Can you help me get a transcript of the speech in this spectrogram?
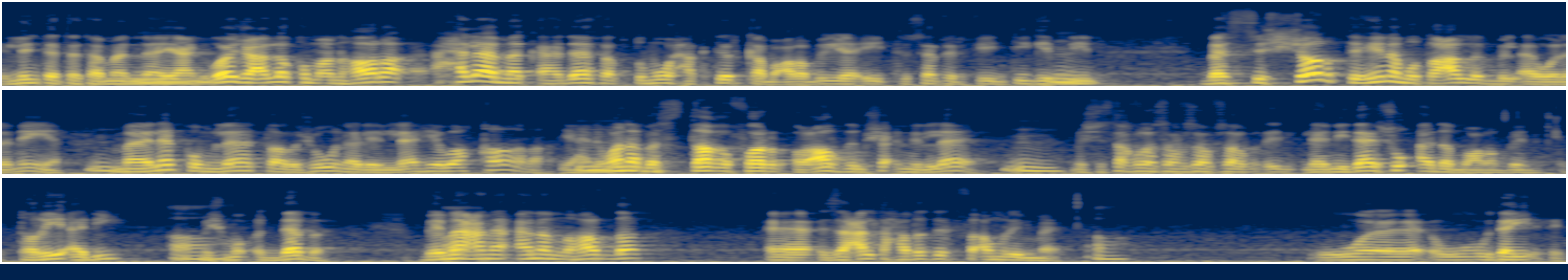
اللي انت تتمناه. يعني ويجعل لكم أنهارا احلامك أهدافك طموحك. تركب عربية إيه تسافر فين تيجي. منين. بس الشرط هنا متعلق بالأولانية. ما لكم لا ترجون لله وقارا. يعني. وأنا بستغفر اعظم شأن الله. مش استغفر استغفر استغفر استغفر لأن ده سوء أدب مع ربنا. الطريقة دي آه. مش مؤدبة. بمعنى أنا النهارده آه، زعلت حضرتك في أمر ما. وضايقتك.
